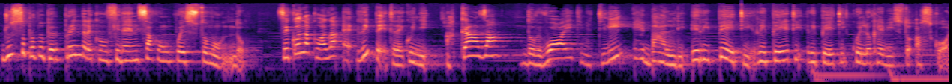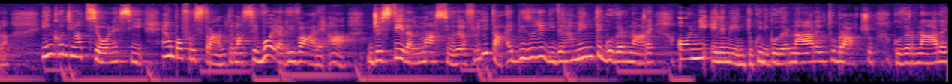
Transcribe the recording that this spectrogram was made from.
giusto proprio per prendere confidenza con questo mondo. Seconda cosa è ripetere, quindi a casa, dove vuoi, ti metti lì e balli e ripeti, ripeti, ripeti quello che hai visto a scuola. In continuazione sì, è un po' frustrante, ma se vuoi arrivare a gestire al massimo della fluidità hai bisogno di veramente governare ogni elemento, quindi governare il tuo braccio, governare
